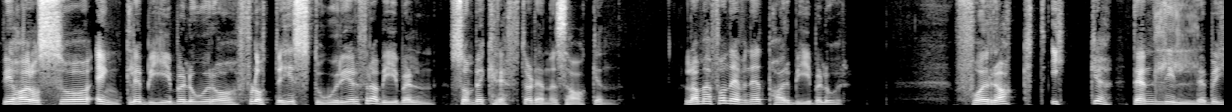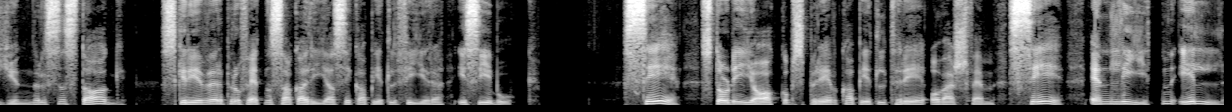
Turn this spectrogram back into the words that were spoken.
Vi har også enkle bibelord og flotte historier fra Bibelen som bekrefter denne saken. La meg få nevne et par bibelord. Forakt ikke den lille begynnelsens dag, skriver profeten Sakarias i kapittel fire i si bok. Se, står det i Jakobs brev kapittel tre og vers fem, se, en liten ild,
